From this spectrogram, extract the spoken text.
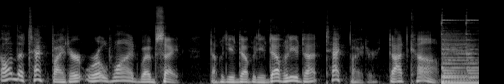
on the TechByter Worldwide website, www.techbyter.com.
